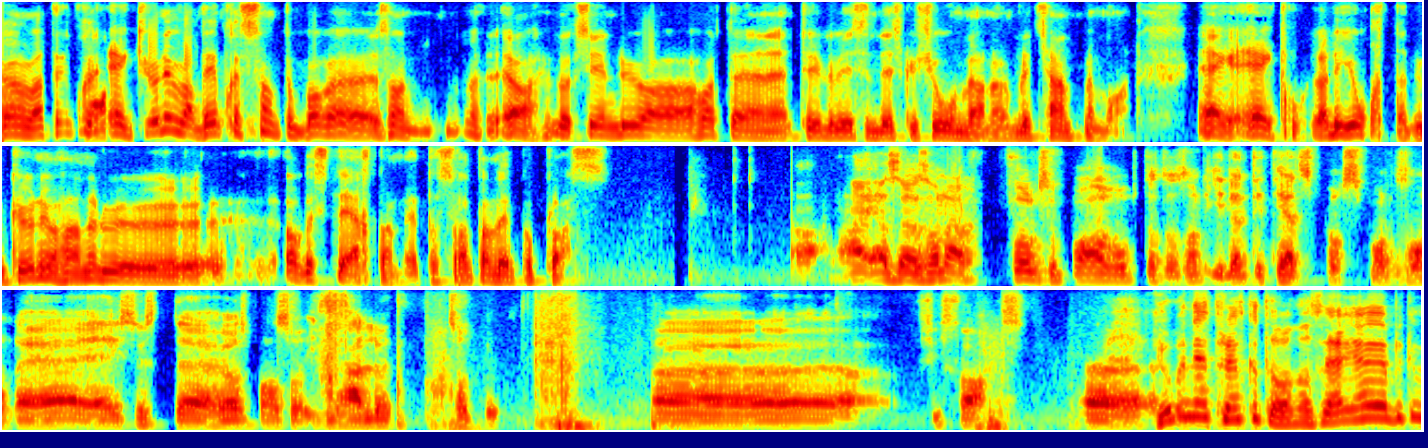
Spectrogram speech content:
Kunne jeg kunne vært interessant å bare sånn ja, Siden du har hatt en, tydeligvis en diskusjon med han og blitt kjent med mannen. Jeg, jeg tror du hadde gjort det. Du kunne jo hende du arresterte han litt og satte han litt på plass. Nei, altså sånne Folk som bare er opptatt av sånn identitetsspørsmål og sånn, er- jeg syns det høres bare så inn i helvete sånn ut. Uh, fy faen. Eh, Jo, men jeg tror jeg skal ta den. Altså, jeg, jeg, jeg,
